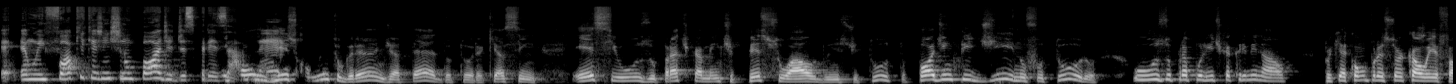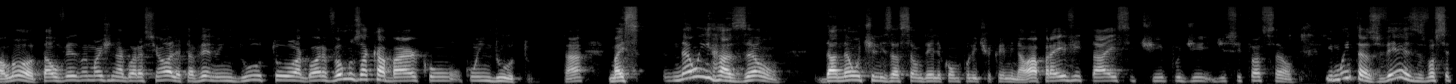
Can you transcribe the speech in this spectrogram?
é, é um enfoque que a gente não pode desprezar. E com né? um risco muito grande, até, doutora, que assim, esse uso praticamente pessoal do Instituto pode impedir no futuro o uso para política criminal. Porque, como o professor Cauê falou, talvez, vamos imaginar agora assim: olha, tá vendo, induto, agora vamos acabar com, com o induto, tá? Mas não em razão da não utilização dele como política criminal, ah, para evitar esse tipo de, de situação. E muitas vezes você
